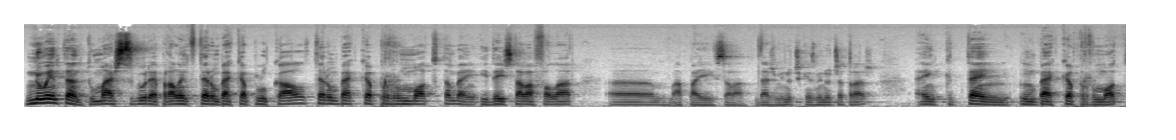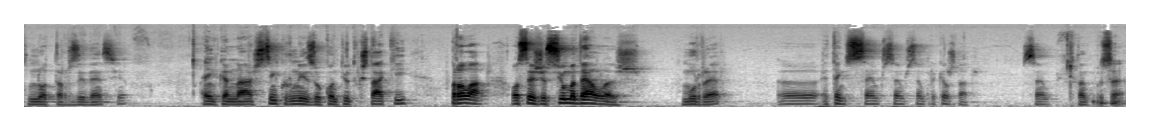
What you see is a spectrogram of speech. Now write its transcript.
No entanto, o mais seguro é, para além de ter um backup local, ter um backup remoto também. E daí estava a falar, ah, há para aí, sei lá, 10 minutos, 15 minutos atrás, em que tem um backup remoto noutra residência, em que a NAS sincroniza o conteúdo que está aqui para lá. Ou seja, se uma delas morrer, ah, eu tenho sempre, sempre, sempre aqueles dados. Sempre. Portanto, Mas a,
